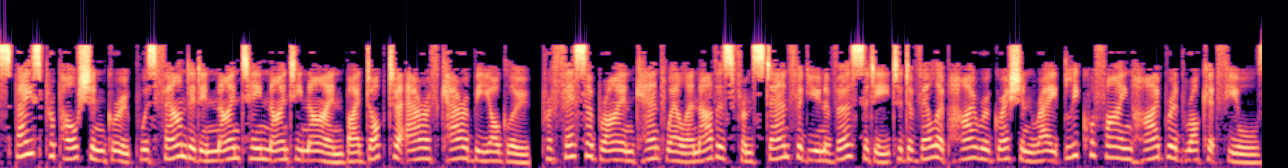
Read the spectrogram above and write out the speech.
Space Propulsion Group was founded in 1999 by Dr. Arif Karabeyoglu, Professor Brian Cantwell and others from Stanford University to develop high-regression rate liquefying hybrid rocket fuels.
